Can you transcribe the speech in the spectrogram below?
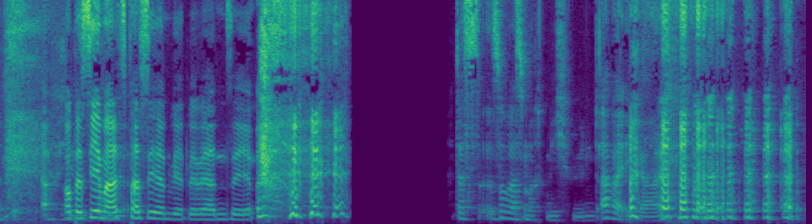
Also, Ob es jemals Fall. passieren wird, wir werden sehen. Das, sowas macht mich wütend, aber egal.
